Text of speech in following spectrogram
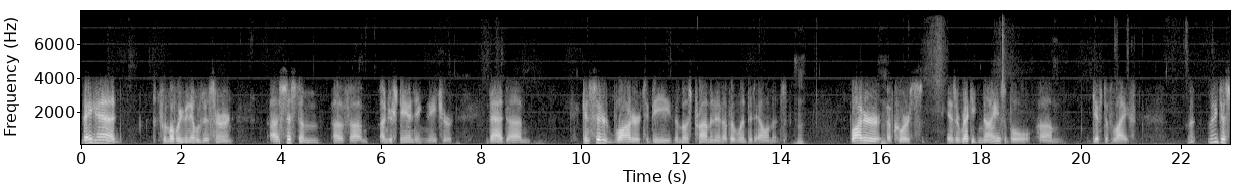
They had, from what we've been able to discern, a system of um, understanding nature that um, considered water to be the most prominent of the limpid elements. Water, of course, is a recognizable um, gift of life. Let let me just,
